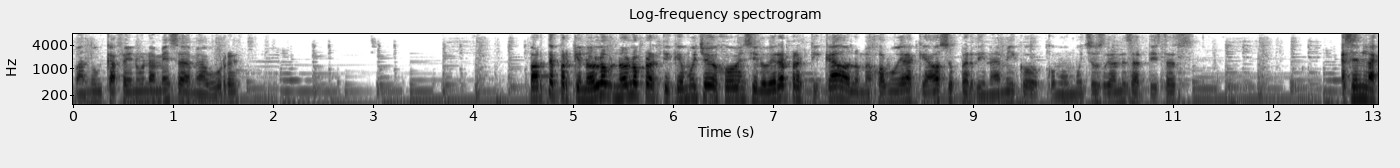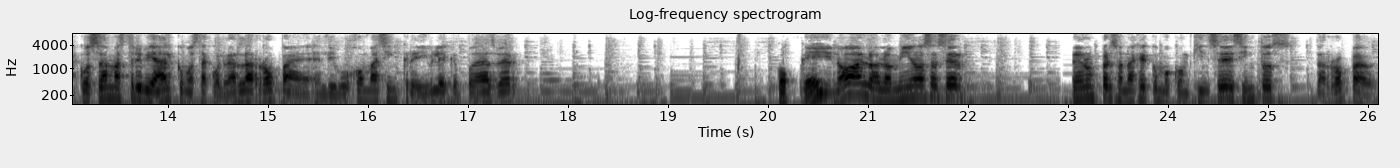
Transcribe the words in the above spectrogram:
tomando un café en una mesa me aburre. Aparte porque no lo, no lo practiqué mucho de joven. Si lo hubiera practicado, a lo mejor me hubiera quedado súper dinámico, como muchos grandes artistas. Hacen la cosa más trivial, como hasta colgar la ropa, el dibujo más increíble que puedas ver. Ok. Y no, lo, lo mío es hacer tener un personaje como con 15 cintos de ropa. güey.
